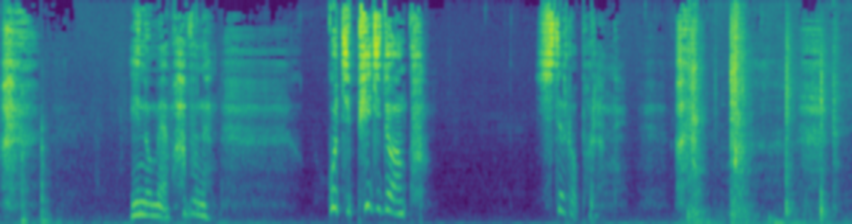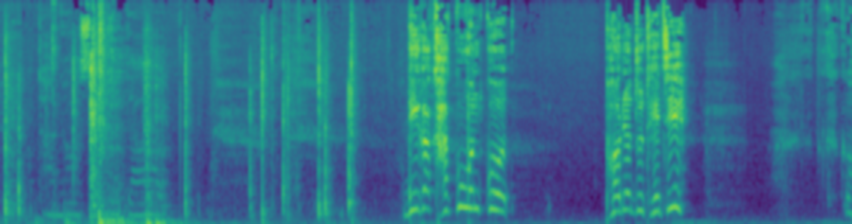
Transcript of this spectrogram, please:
이놈의 화분은 꽃이 피지도 않고 시들어 버렸네. 다녀왔습니다. 네가 갖고 온 꽃 버려도 되지? 그거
